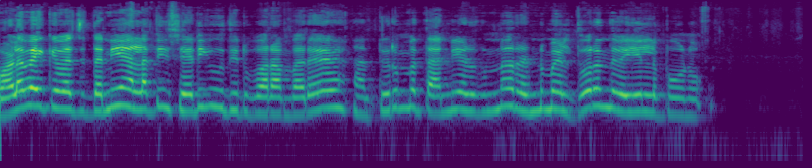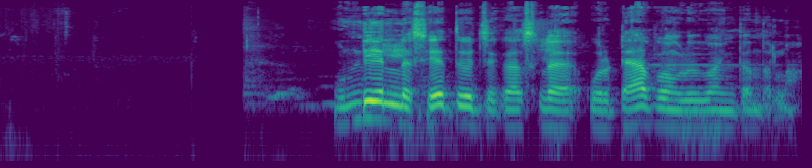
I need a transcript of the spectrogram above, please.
உழ வைக்க வச்ச தண்ணியை எல்லாத்தையும் செடிக்கு ஊற்றிட்டு போகிறான் பாரு. நான் திரும்ப தண்ணி எடுக்கணும்னா ரெண்டு மைல் தூரம் இந்த வெயிலில் போகணும். உண்டியலில் சேர்த்து வச்ச காசில் ஒரு டேப் அவங்களுக்கு வாங்கி தந்துடலாம்.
